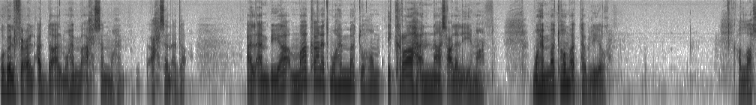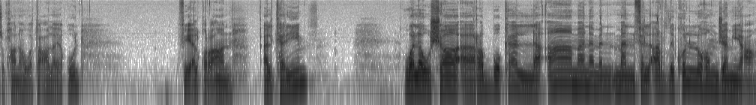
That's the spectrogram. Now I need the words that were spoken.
وبالفعل أدى المهمة أحسن مهم أحسن أداء. الأنبياء ما كانت مهمتهم إكراه الناس على الإيمان مهمتهم التبليغ. الله سبحانه وتعالى يقول في القرآن الكريم ولو شاء ربك لآمن من من في الأرض كلهم جميعا.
